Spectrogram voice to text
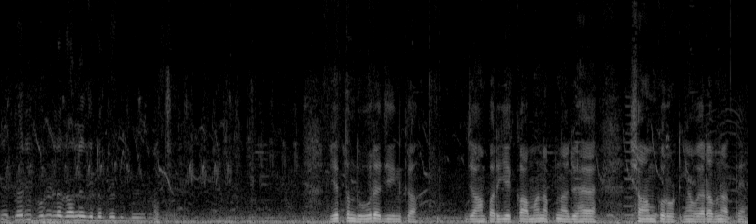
ये पेरी पूरी लगाने के डब्बे डब्बे अच्छा ये तंदूर है जी इनका जहाँ पर ये कामन अपना जो है शाम को रोटियाँ वगैरह बनाते हैं।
